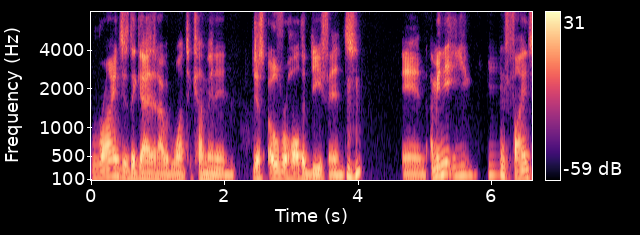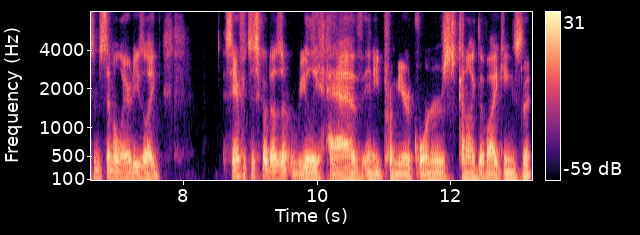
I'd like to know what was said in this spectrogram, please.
Ryans is the guy that I would want to come in and just overhaul the defense. Mhm. And I mean, you, you can find some similarities. Like San Francisco doesn't really have any premier corners, kind of like the Vikings. Right.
